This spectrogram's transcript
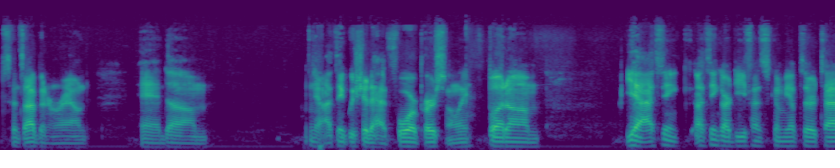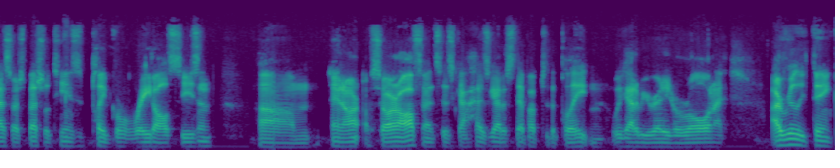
since I've been around, and um, yeah, I think we should have had four personally, but um yeah, I think I think our defense is going to be up to their task. Our special teams have played great all season, um, and our so our offense has got has got to step up to the plate, and we got to be ready to roll. And I, I really think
